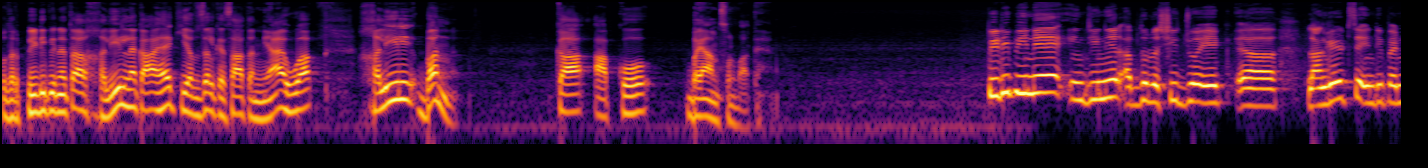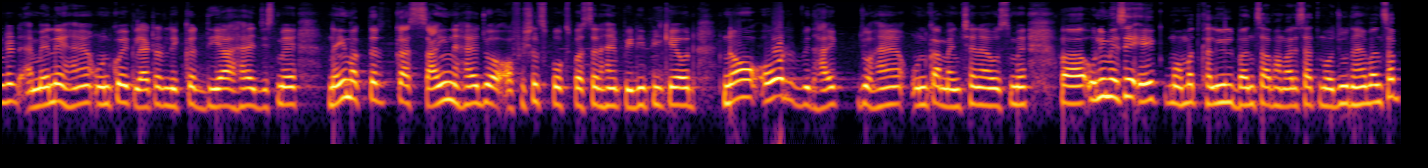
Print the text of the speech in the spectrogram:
उधर पीडीपी नेता खलील ने कहा है कि अफजल के साथ अन्याय हुआ। खलील बन का आपको बयान सुनवाते हैं। पीडीपी ने इंजीनियर अब्दुल रशीद जो एक लांगेट से इंडिपेंडेंट एमएलए हैं, उनको एक लेटर लिखकर दिया है, जिसमें नईम अख्तर का साइन है, जो ऑफिशियल स्पोक्स पर्सन हैं पीडीपी के, और नौ और विधायक जो हैं, उनका मेंशन है उसमें। उन्हीं में से एक मोहम्मद खलील बन साहब हमारे साथ मौजूद हैं। बन साहब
